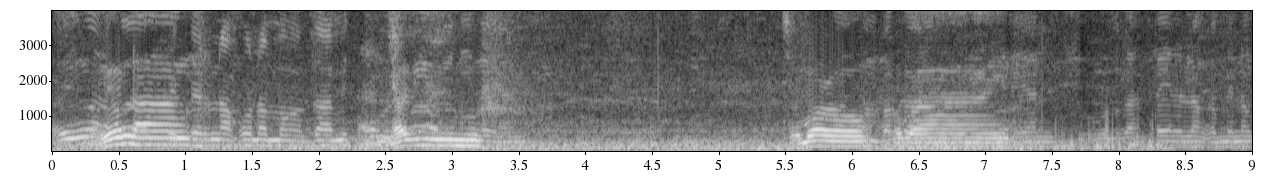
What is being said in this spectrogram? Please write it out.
Ayun nga, Yun lang. prepare na ako ng mga gamit. I love you. Tomorrow, bye-bye. So, nag-antay na lang kami ng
